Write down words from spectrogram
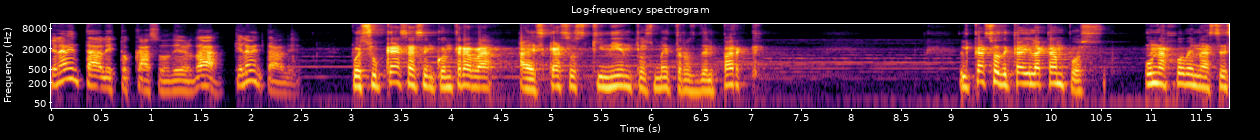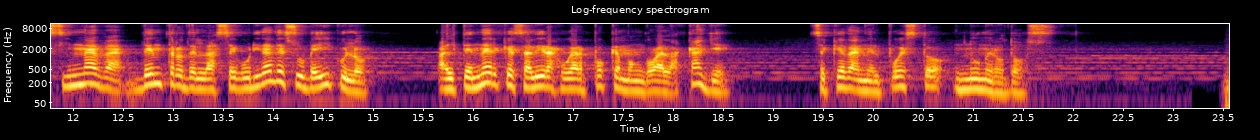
Qué lamentable estos casos, de verdad. Qué lamentable. pues su casa se encontraba a escasos 500 metros del parque. El caso de Kyla Campos, una joven asesinada dentro de la seguridad de su vehículo al tener que salir a jugar Pokémon Go a la calle, se queda en el puesto número 2. O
